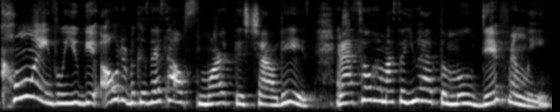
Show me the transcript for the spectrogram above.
coins when you get older because that's how smart this child is and i told him i said you have to move differently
